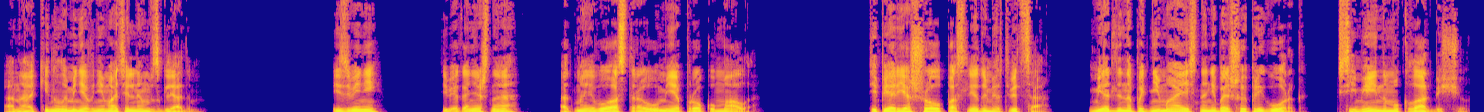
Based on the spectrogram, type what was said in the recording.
Она окинула меня внимательным взглядом. Извини, тебе, конечно, от моего остроумия проку мало. Теперь я шел по следу мертвеца, медленно поднимаясь на небольшой пригорок, к семейному кладбищу.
